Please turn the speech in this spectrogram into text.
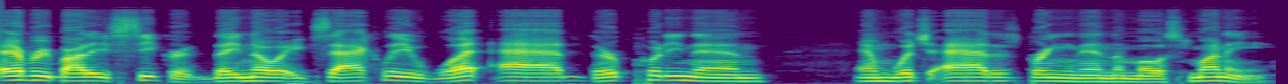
everybody's secret. They know exactly what ad they're putting in and which ad is bringing in the most money.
